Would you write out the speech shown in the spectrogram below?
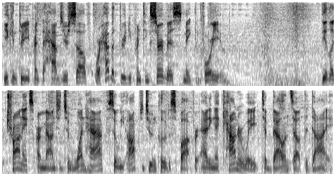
You can 3D print the halves yourself or have a 3D printing service make them for you. The electronics are mounted to one half, so we opted to include a spot for adding a counterweight to balance out the die.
